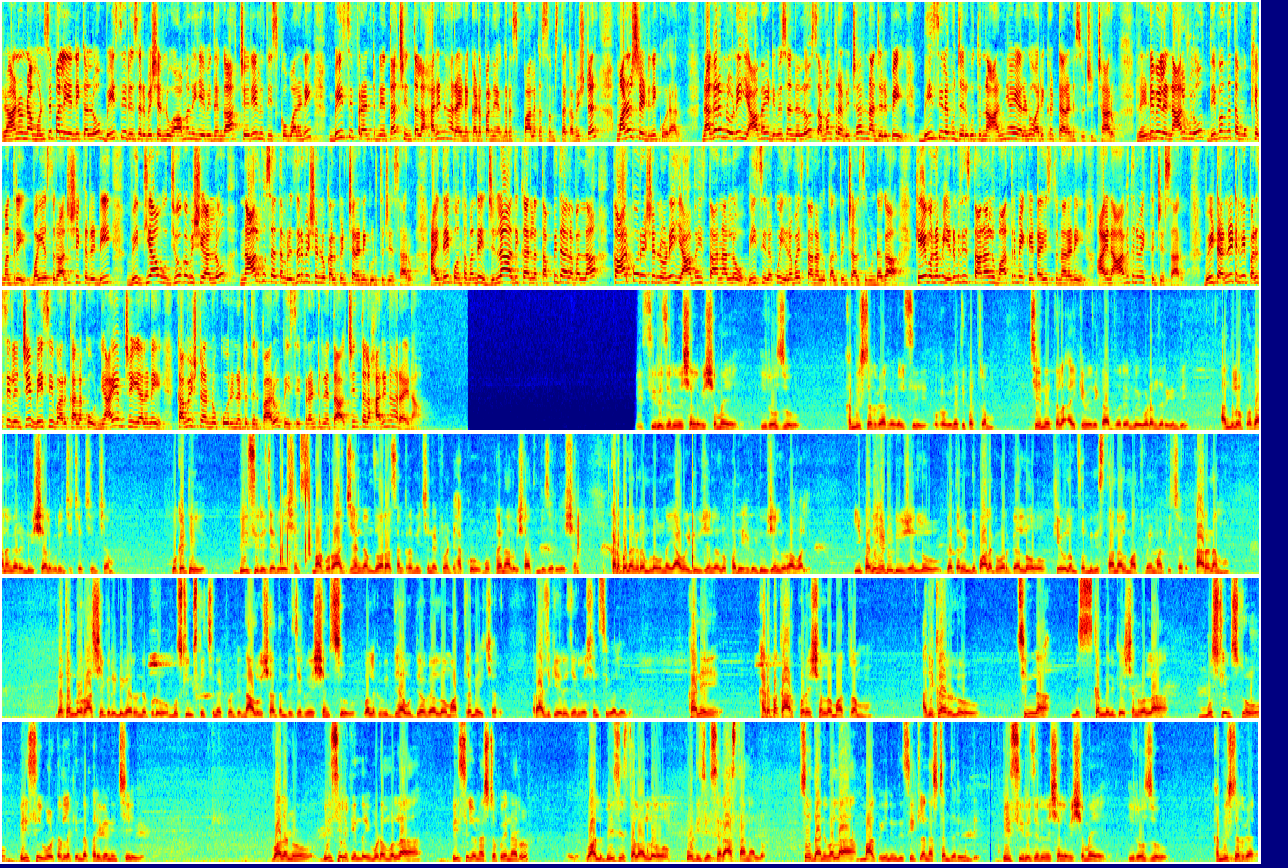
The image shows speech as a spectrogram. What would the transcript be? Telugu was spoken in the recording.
రానున్న మున్సిపల్ ఎన్నికల్లో బీసీ రిజర్వేషన్లు అమలయ్యే విధంగా చర్యలు తీసుకోవాలని బీసీ ఫ్రంట్ నేత చింతల హరినారాయణ కడప నగర పాలక సంస్థ కమిషనర్ మనోజ్ రెడ్డిని కోరారు. నగరంలోని యాభై డివిజన్లలో సమగ్ర విచారణ జరిపి బీసీలకు జరుగుతున్న అన్యాయాలను అరికట్టాలని సూచించారు. రెండు వేల నాలుగులో దివంగత ముఖ్యమంత్రి వైఎస్ రాజశేఖర రెడ్డి విద్యా ఉద్యోగ విషయాల్లో నాలుగు శాతం రిజర్వేషన్లు కల్పించారని గుర్తు చేశారు. అయితే కొంతమంది జిల్లా అధికారుల తప్పిదాల వల్ల కార్పొరేషన్లోని యాభై స్థానాల్లో బీసీలకు ఇరవై స్థానాలు కల్పించాల్సి ఉండగా కేవలం ఎనిమిది స్థానాలు మాత్రమే కేటాయిస్తున్నారని ఆయన ఆవేదన వ్యక్తం చేశారు. వీటన్నిటిని పరిశీలించి బీసీ వర్గాలకు న్యాయం చేయాలని కమిషనర్ను కోరినట్లు తెలిపారు బీసీ ఫ్రంట్ నేత చింతల హరినారాయణ. బీసీ రిజర్వేషన్ల విషయమై ఈరోజు కమిషనర్ గారిని కలిసి ఒక వినతి పత్రం చేనేతల ఐక్యవేదిక ఆధ్వర్యంలో ఇవ్వడం జరిగింది. అందులో ప్రధానంగా రెండు విషయాల గురించి చర్చించాం. ఒకటి బీసీ రిజర్వేషన్స్ మాకు రాజ్యాంగం ద్వారా సంక్రమించినటువంటి హక్కు ముప్పై నాలుగు శాతం రిజర్వేషన్ కడప నగరంలో ఉన్న యాభై డివిజన్లలో పదిహేడు డివిజన్లు రావాలి. ఈ పదిహేడు డివిజన్లు గత రెండు పాలక వర్గాల్లో కేవలం తొమ్మిది స్థానాలు మాత్రమే మాకు ఇచ్చారు కారణం గతంలో రాజశేఖర రెడ్డి గారు ఉన్నప్పుడు ముస్లిమ్స్కి ఇచ్చినటువంటి నాలుగు శాతం రిజర్వేషన్స్ వాళ్ళకు విద్యా ఉద్యోగాల్లో మాత్రమే ఇచ్చారు. రాజకీయ రిజర్వేషన్స్ ఇవ్వలేదు. కానీ కడప కార్పొరేషన్లో మాత్రం అధికారులు చిన్న మిస్కమ్యూనికేషన్ వల్ల ముస్లిమ్స్ను బీసీ ఓటర్ల కింద పరిగణించి వాళ్ళను బీసీల కింద ఇవ్వడం వల్ల బీసీలు నష్టపోయినారు. వాళ్ళు బీసీ స్థలాల్లో పోటీ చేశారు ఆ స్థానాల్లో సో దానివల్ల మాకు ఎనిమిది సీట్ల నష్టం జరిగింది. బీసీ రిజర్వేషన్ల విషయమై ఈరోజు కమిషనర్ గారు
